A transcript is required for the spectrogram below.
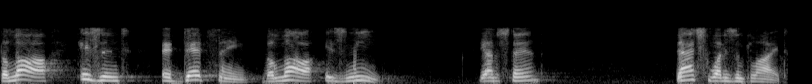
The law isn't a dead thing. The law is me. You understand? That's what is implied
